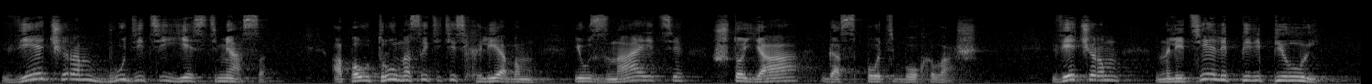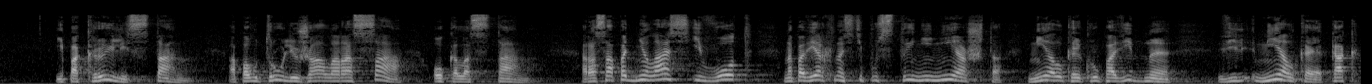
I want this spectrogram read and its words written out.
вечером будете есть мясо, а поутру насытитесь хлебом, и узнаете, что я Господь Бог ваш». Вечером налетели перепелы и покрыли стан, а поутру лежала роса около стана. Роса поднялась, и вот на поверхности пустыни нечто, мелкое, круповидное, мелкое, как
